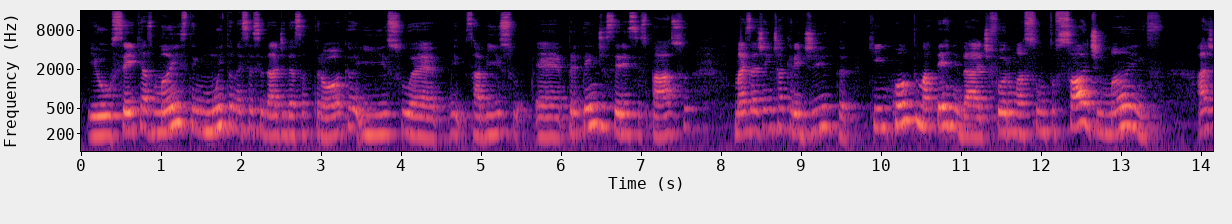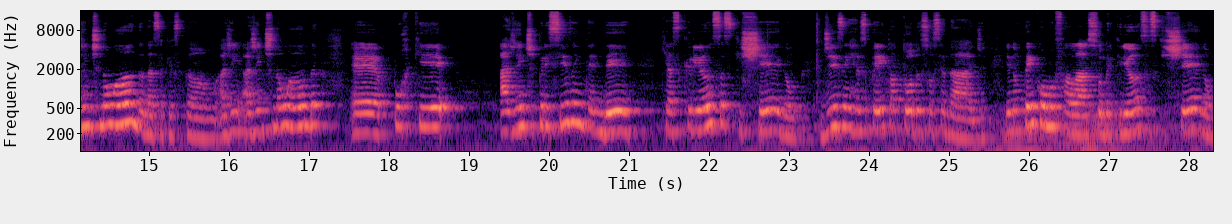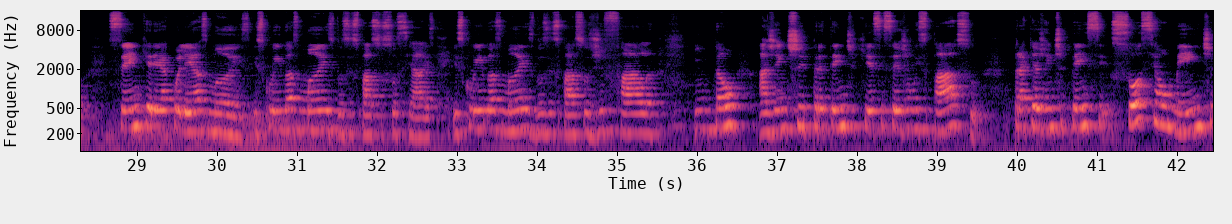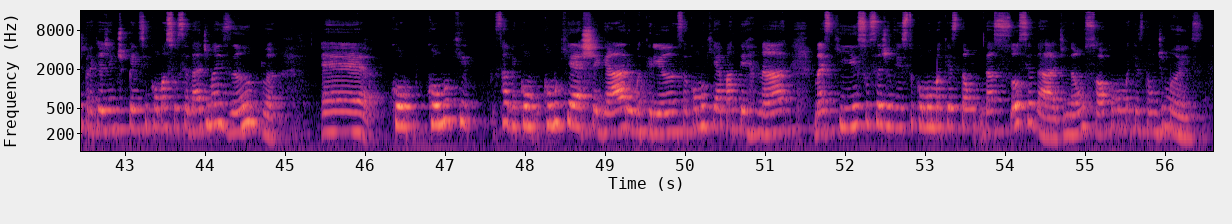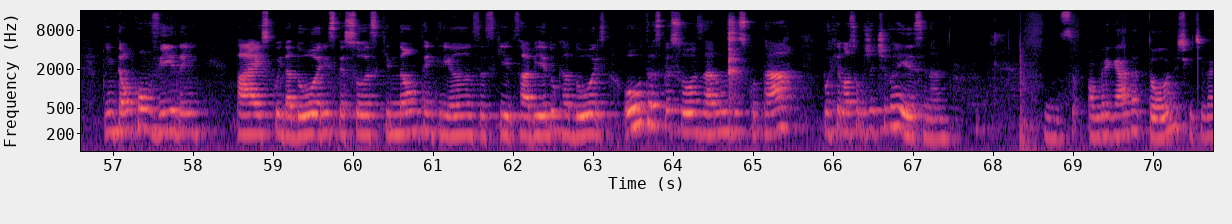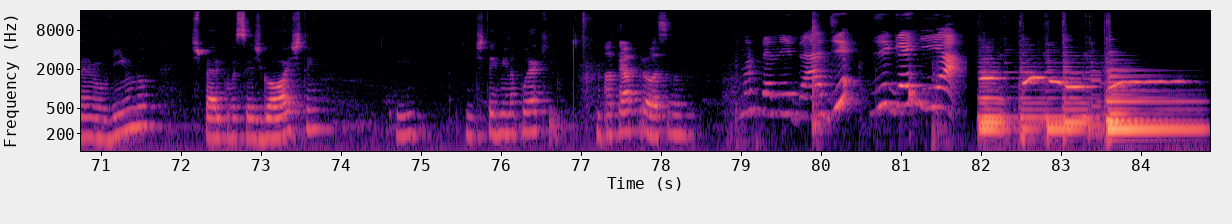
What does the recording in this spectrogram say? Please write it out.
Eu sei que as mães têm muita necessidade dessa troca e isso é, sabe, isso é, pretende ser esse espaço, mas a gente acredita que enquanto maternidade for um assunto só de mães, a gente não anda nessa questão, a gente, a gente não anda é, porque a gente precisa entender que as crianças que chegam dizem respeito a toda a sociedade. E não tem como falar sobre crianças que chegam sem querer acolher as mães, excluindo as mães dos espaços sociais, excluindo as mães dos espaços de fala. Então, a gente pretende que esse seja um espaço para que a gente pense socialmente, para que a gente pense como uma sociedade mais ampla, é, com, como que sabe, como, como que é chegar uma criança, como que é maternar, mas que isso seja visto como uma questão da sociedade, não só como uma questão de mães. Então convidem pais, cuidadores, pessoas que não têm crianças, que sabe, educadores, outras pessoas a nos escutar, porque nosso objetivo é esse, né? Isso. Obrigada a todos que estiverem ouvindo. Espero que vocês gostem e a gente termina por aqui. Até a próxima.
